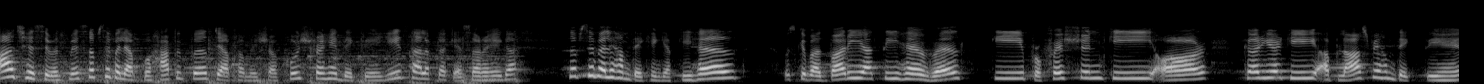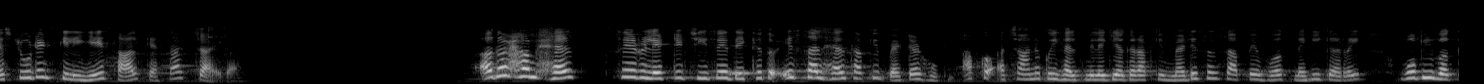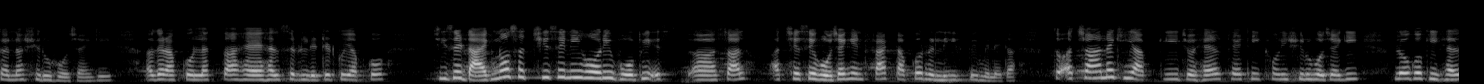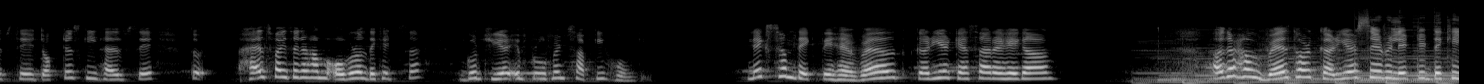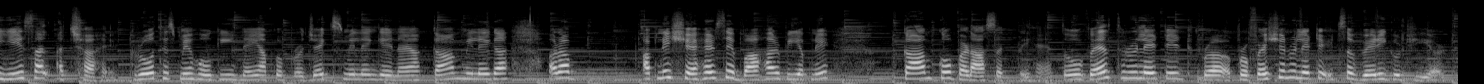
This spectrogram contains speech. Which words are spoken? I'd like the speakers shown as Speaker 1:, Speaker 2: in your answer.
Speaker 1: आज है सेवन्थ में। सबसे पहले आपको हैप्पी बर्थडे आप हमेशा खुश रहें, देखते हैं ये साल आपका कैसा रहेगा। सबसे पहले हम देखेंगे आपकी हेल्थ उसके बाद बारी आती है वेल्थ की प्रोफेशन की और करियर की। अब लास्ट में हम देखते हैं स्टूडेंट्स के लिए ये साल कैसा जाएगा। अगर हम हेल्थ से रिलेटेड चीज़ें देखें तो इस साल हेल्थ आपकी बेटर होगी। आपको अचानक कोई हेल्प मिलेगी, अगर आपकी मेडिसिन आप पे वर्क नहीं कर रही वो भी वर्क करना शुरू हो जाएँगी। अगर आपको लगता है हेल्थ से रिलेटेड कोई आपको चीज़ें डायग्नोस अच्छी से नहीं हो रही वो भी इस आ, साल अच्छे से हो जाएँगे। इनफैक्ट आपको रिलीफ भी मिलेगा। तो अचानक ही आपकी जो हेल्थ है ठीक होनी शुरू हो जाएगी लोगों की हेल्प से डॉक्टर्स की हेल्प से। तो हेल्थ वाइज अगर हम ओवरऑल देखें it's a good year improvements आपकी होंगी। नेक्स्ट हम देखते हैं वेल्थ करियर कैसा रहेगा? अगर हम वेल्थ और करियर से रिलेटेड देखें, ये साल अच्छा है। ग्रोथ इसमें होगी, नए आपको प्रोजेक्ट्स मिलेंगे, नया काम मिलेगा और आप अपने शहर से बाहर भी अपने काम को बढ़ा सकते हैं। तो wealth related profession related it's a very good year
